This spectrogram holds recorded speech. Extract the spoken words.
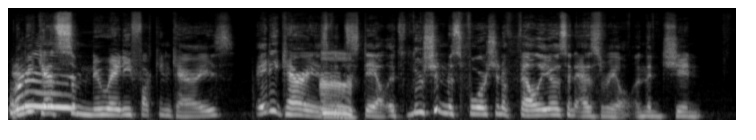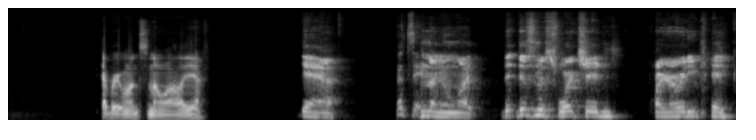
Let me get some new AD fucking carries. AD carries has been Mm. stale. It's Lucian, Miss Fortune, Aphelios, and Ezreal, and then Jhin. Every once in a while, yeah. Yeah, That's it. I'm not gonna lie. Th- This Miss Fortune priority pick,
